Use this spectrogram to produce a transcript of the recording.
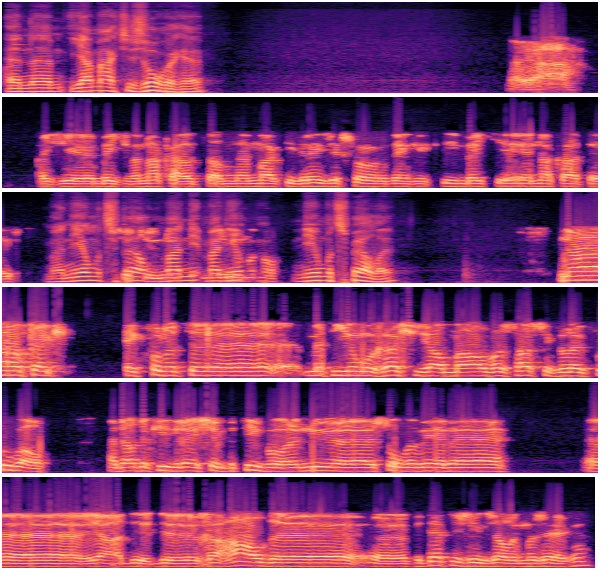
En ehm, jij maakt je zorgen, hè? Nou ja, als je een beetje van nak houdt, dan eh, maakt iedereen zich zorgen, denk ik, die een beetje nakhart heeft. Maar niet om het Dat spel. Maar, niet- maar om, niet om het spel, hè? Nou, kijk, ik vond het eh, met die jonge gastjes allemaal was het hartstikke leuk voetbal. En had ook iedereen sympathie voor. En nu eh, stonden weer eh, ja, de, de gehaalde eh vedettes in, zal ik maar zeggen.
